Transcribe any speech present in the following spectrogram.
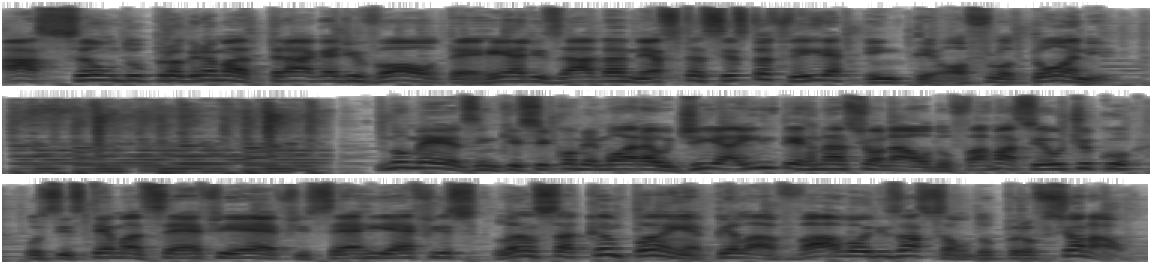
A ação do programa Traga de Volta é realizada nesta sexta-feira em Teófilo Otoni. No mês em que se comemora o Dia Internacional do Farmacêutico, o sistema CFF-CRFs lança campanha pela valorização do profissional.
